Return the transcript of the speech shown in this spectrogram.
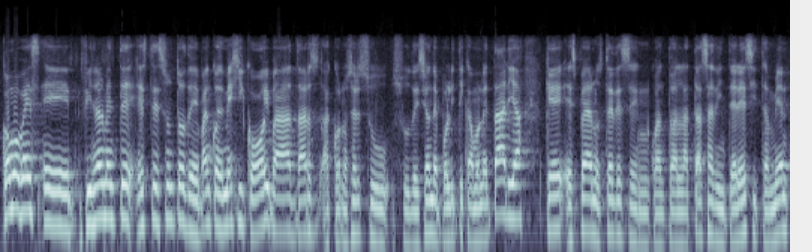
¿Cómo ves eh, finalmente este asunto de Banco de México hoy va a dar a conocer su, su, decisión de política monetaria? ¿Qué esperan ustedes en cuanto a la tasa de interés? Y también,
